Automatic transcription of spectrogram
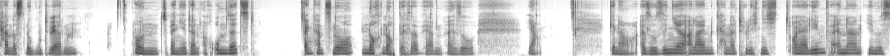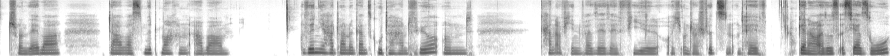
kann das nur gut werden. Und wenn ihr dann auch umsetzt, dann kann's nur noch, noch besser werden. Also, genau. Also, Sinja allein kann natürlich nicht euer Leben verändern. Ihr müsst schon selber da was mitmachen, aber Sinja hat da 'ne ganz gute Hand für und kann auf jeden Fall sehr, sehr viel euch unterstützen und helfen. Genau, also, es ist ja so,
